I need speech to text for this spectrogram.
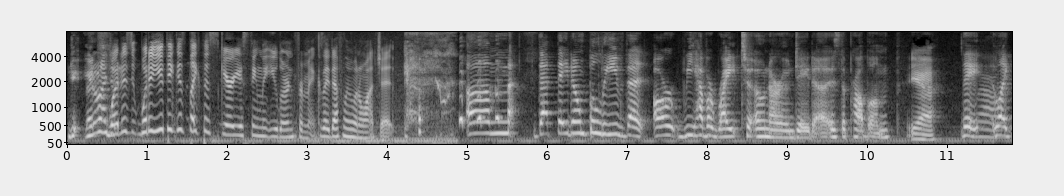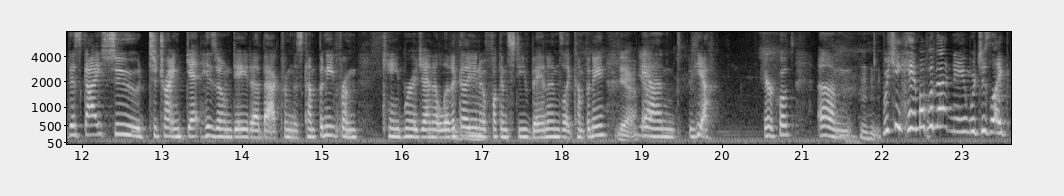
yeah. You, you know what What is what do you think is like the scariest thing that you learned from it? Because I definitely want to watch it. um, that they don't believe that our we have a right to own our own data is the problem. Yeah. They like this guy sued to try and get his own data back from this company from Cambridge Analytica, you know, fucking Steve Bannon's like company. Yeah. Yeah. And yeah, air quotes. Um, which he came up with that name, which is like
